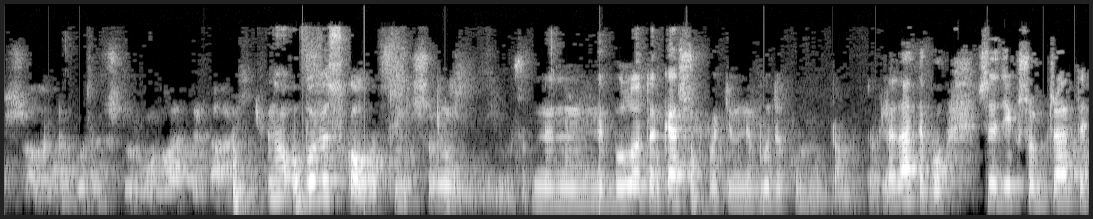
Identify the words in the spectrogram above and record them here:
Що, але ми будемо штурмувати далі. Ну, обов'язково, тому що ну, щоб не, не було таке, що потім не буде кому там доглядати, бо ще якщо бджати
